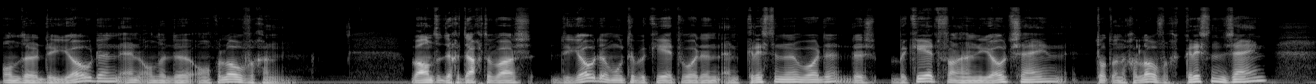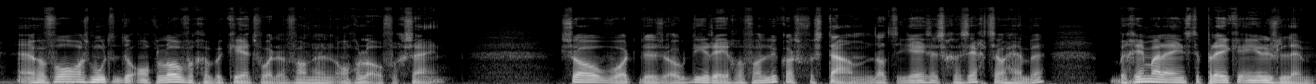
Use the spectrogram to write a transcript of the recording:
onder de Joden en onder de ongelovigen. Want de gedachte was, de Joden moeten bekeerd worden en christenen worden, dus bekeerd van hun Jood zijn tot een gelovig christen zijn, en vervolgens moeten de ongelovigen bekeerd worden van hun ongelovig zijn. Zo wordt dus ook die regel van Lucas verstaan, dat Jezus gezegd zou hebben: Begin maar eens te preken in Jeruzalem,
